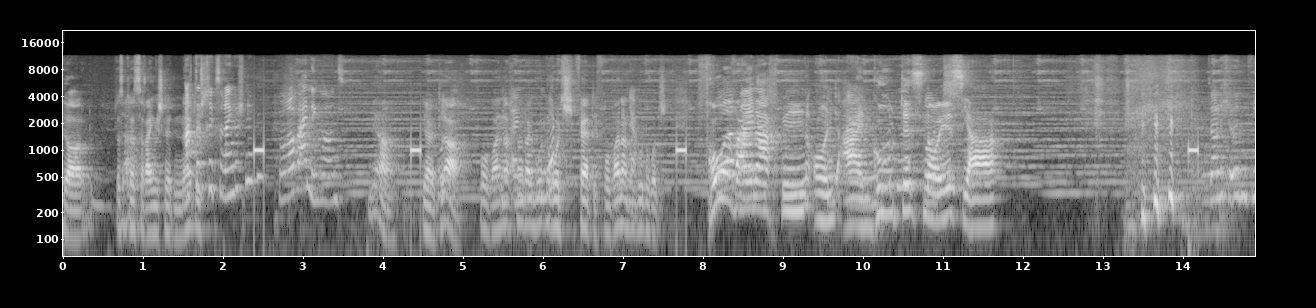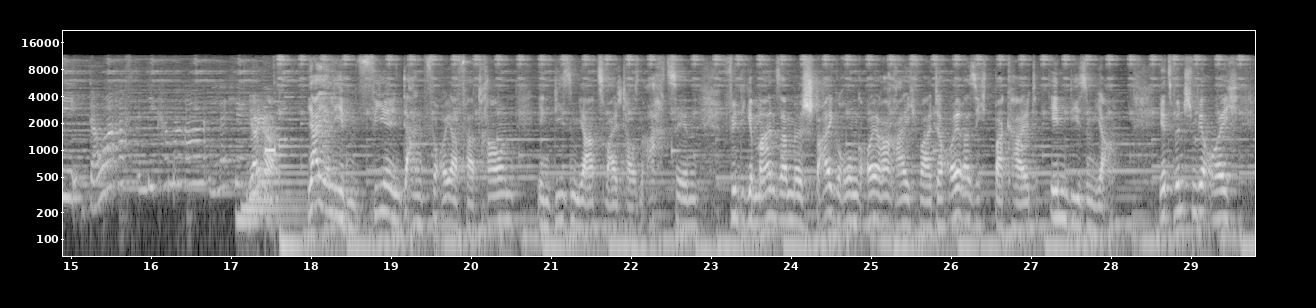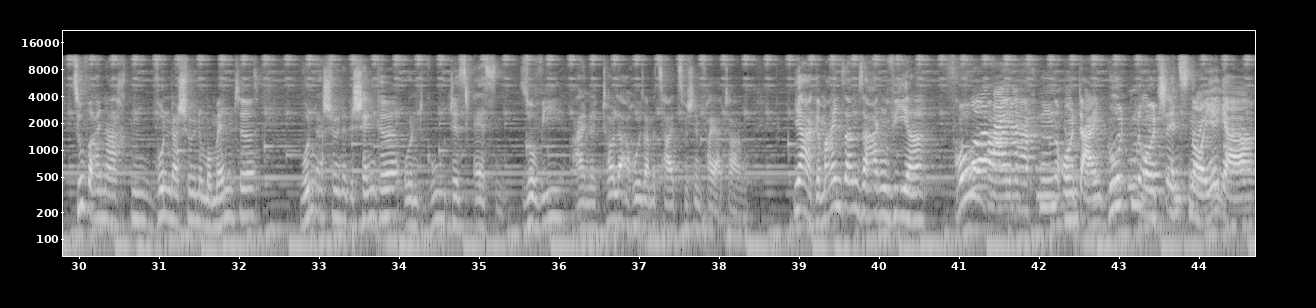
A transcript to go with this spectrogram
Ja, das kriegst du reingeschnitten, ne? Ach, das kriegst du reingeschnitten? Worauf einigen wir uns? Ja, ja klar. Frohe Weihnachten und einen guten Rutsch. Fertig. Frohe Weihnachten Ja. und einen guten Rutsch. Frohe Weihnachten und ein gutes neues Jahr. Soll ich irgendwie dauerhaft in die Kamera lächeln? Ja, ja. Ja, ihr Lieben, vielen Dank für euer Vertrauen in diesem Jahr 2018, für die gemeinsame Steigerung eurer Reichweite, eurer Sichtbarkeit in diesem Jahr. Jetzt wünschen wir euch zu Weihnachten wunderschöne Momente, wunderschöne Geschenke und gutes Essen sowie eine tolle erholsame Zeit zwischen den Feiertagen. Ja, gemeinsam sagen wir frohe, frohe Weihnachten, Weihnachten und einen guten Rutsch ins neue Jahr.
